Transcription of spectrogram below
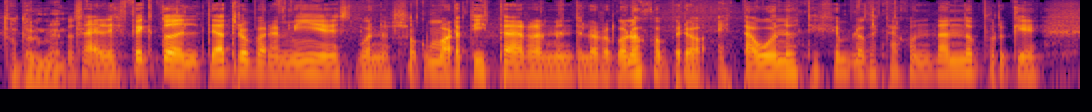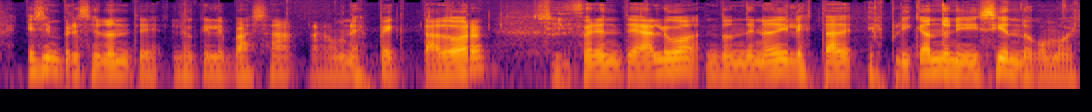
totalmente. O sea, el efecto del teatro para mí es, bueno, yo como artista realmente lo reconozco, pero está bueno este ejemplo que estás contando porque es impresionante lo que le pasa a un espectador Sí. frente a algo donde nadie le está explicando ni diciendo cómo es.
